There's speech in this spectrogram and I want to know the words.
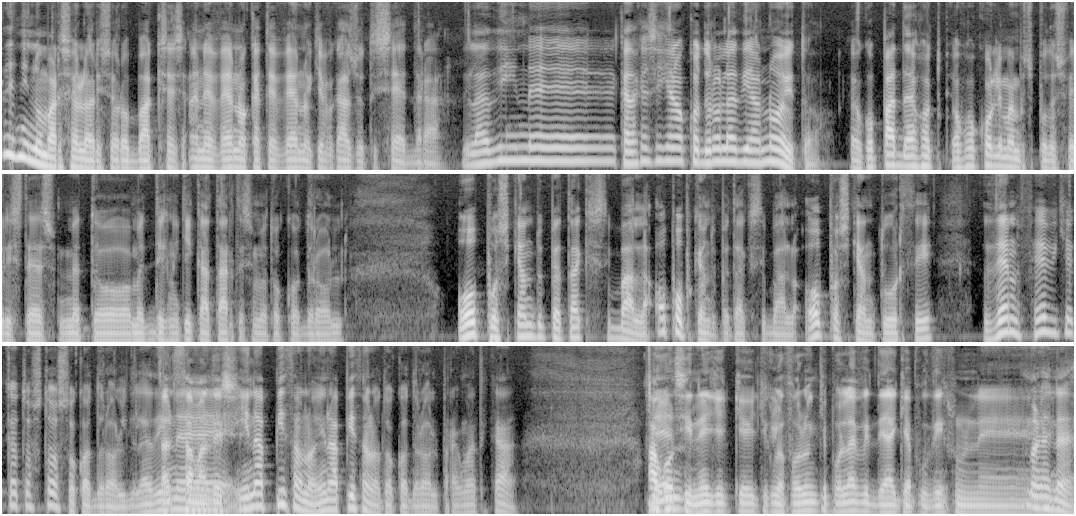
δεν είναι ο Μαρσέλο αριστερό μπακ. ξέρεις, Ανεβαίνω, κατεβαίνω και βγάζω τη σέντρα. Δηλαδή είναι. Καταρχάς έχει ένα κοντρόλ αδιανόητο. Εγώ πάντα έχω, έχω κόλλημα με τους ποδοσφαιριστές με, το, με την τεχνική κατάρτιση με το κοντρόλ. Όπως και αν του πετάξει την μπάλα, όπου και αν του πετάξει την μπάλα, όπως και αν του έρθει, δεν φεύγει εκατοστό στο κοντρόλ. Δηλαδή Θα τη είναι, σταματήσει. είναι απίθανο, είναι απίθανο το κοντρόλ, πραγματικά. Ναι, Αγων- Έτσι είναι και, και κυκλοφορούν και πολλά βιντεάκια που δείχνουν ε, Ναι, ναι.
